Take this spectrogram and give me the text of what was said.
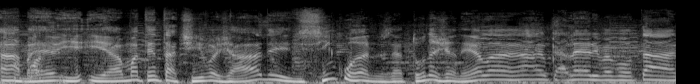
Ah, mas é, e, e é uma tentativa já de, de cinco anos, né? Toda janela, ah, o Caleri vai voltar,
